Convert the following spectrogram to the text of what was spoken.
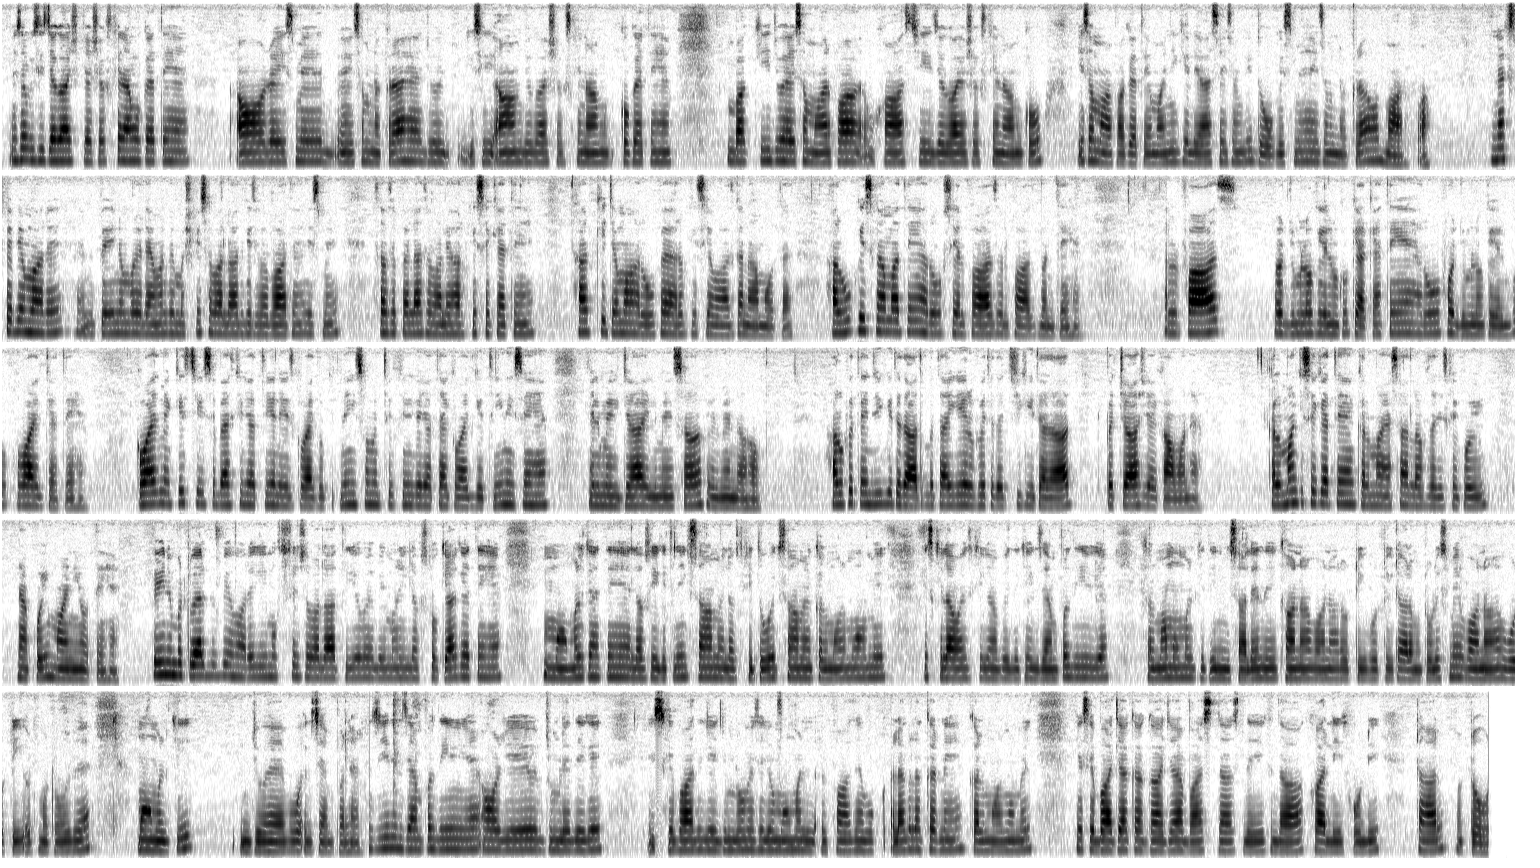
اسم کسی جگہ یا شخص کے نام کو کہتے ہیں اور اس میں اسم نکرہ ہے جو کسی عام جگہ شخص کے نام کو کہتے ہیں۔ باقی جو ہے اسم معرفہ خاص چیز جگہ یا شخص کے نام کو اسم معرفہ کہتے ہیں۔ معنی کے لحاظ سے اسم کی دو قسمیں ہیں اسم نکرہ اور معرفہ۔ نیکسٹ پہ بھی ہمارے پیج نمبر الیون پہ مشکل سوالات کے جوابات ہیں، جس میں سب سے پہلا سوال ہے، حرف کسے کہتے ہیں؟ حرف کی جمع حروف ہے، حرف کسی آواز کا نام ہوتا ہے۔ حروف کس کام آتے ہیں؟ حروف سے الفاظ الفاظ بنتے ہیں۔ الفاظ اور جملوں کے علم کو کیا کہتے ہیں؟ حروف اور جملوں کے علم کو قواعد کہتے ہیں۔ قواعد میں کس چیز سے بحث کی جاتی ہے؟ نیز قواعد کو کتنے حصوں میں تقسیم کیا جاتا ہے؟ قواعد کے تین حصے ہیں علم جا، علم صرف علم نحو حروف تہجی کی تعداد بتائیے۔ حروف تدجی کی تعداد پچاس یا اکاون ہے۔ کلمہ کسے کہتے ہیں؟ کلمہ ایسا لفظ ہے جس کے کوئی نہ کوئی معنی ہوتے ہیں۔ پیج نمبر ٹویلو میں بھی ہمارے یہ مختصر سوالات دیے ہوئے بے معنی لفظ کو کیا کہتے ہیں؟ محمل کہتے ہیں، لفظ کی کتنی اقسام ہے لفظ کی دو اقسام ہیں، کلمہ اور محمل اس کے علاوہ اس کی یہاں پہ دیکھیں اگزامپل دی ہوئی ہے۔ کلمہ محمل کی تین مثالیں دیں۔ کھانا، وانا، روٹی ووٹی ٹالا مٹول۔ اس میں وانا ووٹی اور مٹول جو ہے محمل کی جو ہے وہ اگزامپل ہیں۔ مزید اگزامپل دی ہوئی ہیں اور یہ جملے دے گئے اس کے بعد یہ جملوں میں سے جو محمل الفاظ ہیں وہ الگ الگ کرنے ہیں، کلمہ اور محمل جیسے باجا کا گاجا، بس، دس، دیکھ دا خالی خولی ٹال مٹول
